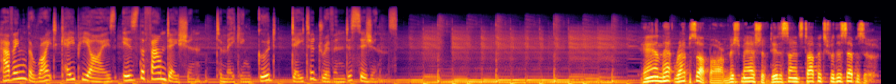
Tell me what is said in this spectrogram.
having the right KPIs is the foundation to making good data driven decisions. And that wraps up our mishmash of data science topics for this episode.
